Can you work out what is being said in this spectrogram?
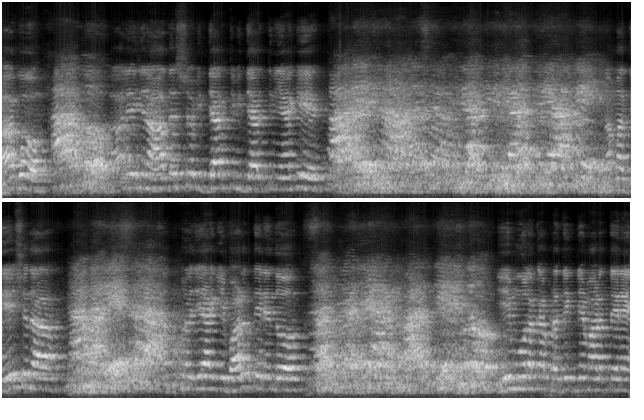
ಹಾಗೂ ಕಾಲೇಜಿನ ಆದರ್ಶ ವಿದ್ಯಾರ್ಥಿ ವಿದ್ಯಾರ್ಥಿನಿಯಾಗಿ ನಮ್ಮ ದೇಶದ ಪ್ರಜೆಯಾಗಿ ಬಾಳುತ್ತೇನೆಂದು ಈ ಮೂಲಕ ಪ್ರತಿಜ್ಞೆ ಮಾಡುತ್ತೇನೆ.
